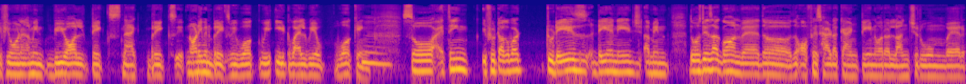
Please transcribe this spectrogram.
if you want to. I mean, we all take snack breaks. Not even breaks. We work. We eat while we are working. So I think if you talk about today's day and age, I mean, those days are gone where the the office had a canteen or a lunch room where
